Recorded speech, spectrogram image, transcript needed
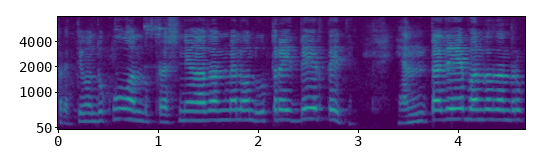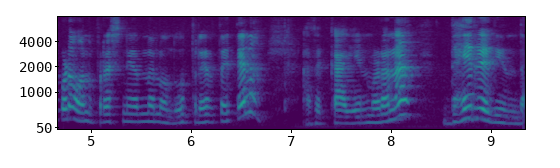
ಪ್ರತಿಯೊಂದಕ್ಕೂ ಒಂದು ಪ್ರಶ್ನೆ ಆದಂದಮೇಲೆ ಒಂದು ಉತ್ತರ ಇದ್ದೇ ಇರ್ತೈತಿ. ಎಂಥದೇ ಬಂದದಂದ್ರೂ ಕೂಡ ಒಂದು ಪ್ರಶ್ನೆ ಆದಮೇಲೆ ಒಂದು ಉತ್ತರ ಇರ್ತೈತೇನ? ಅದಕ್ಕಾಗಿ ಏನು ಮಾಡೋಣ? ಧೈರ್ಯದಿಂದ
